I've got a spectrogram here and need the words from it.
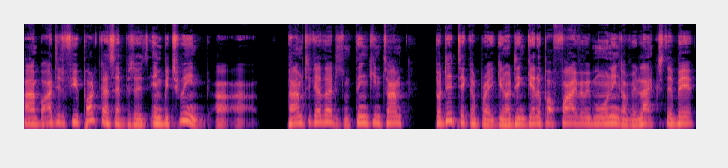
Um, but I did a few podcast episodes in between. Uh, uh, time together, did some thinking time. So I did take a break. You know, I didn't get up at five every morning. I relaxed a bit.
